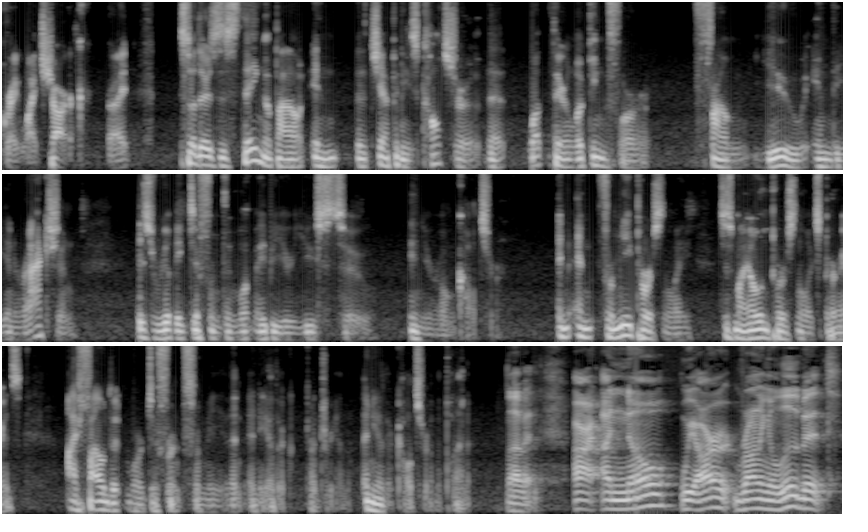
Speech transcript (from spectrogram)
great white shark, right? So there's this thing about in the Japanese culture that what they're looking for from you in the interaction is really different than what maybe you're used to in your own culture. And and for me personally, just my own personal experience, I found it more different for me than any other country on the, any other culture on the planet. Love it. All right, I know we are running a little bit.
